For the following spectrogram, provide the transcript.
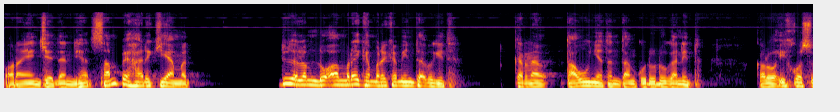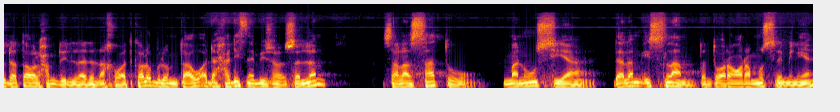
orang yang jihad dan jihad sampai hari kiamat itu dalam doa mereka mereka minta begitu karena tahunya tentang kedudukan itu kalau ikhwas sudah tahu Alhamdulillah dan akhwat. Kalau belum tahu ada hadis Nabi SAW. Salah satu manusia dalam Islam. Tentu orang-orang muslim ini ya.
